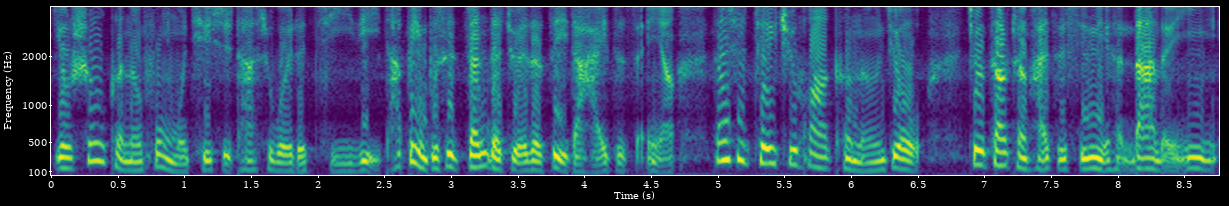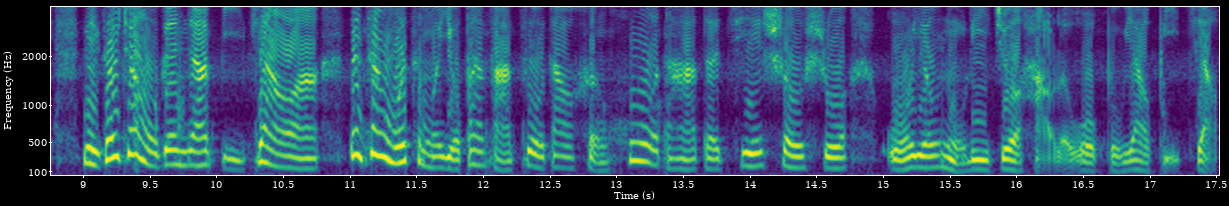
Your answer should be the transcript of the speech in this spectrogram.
有时候可能父母其实他是为了激励，他并不是真的觉得自己的孩子怎样。但是这句话可能就就造成孩子心里很大的阴影。你都叫我跟人家比较啊，那这样我怎么有办法做到很豁达的接受？说我有努力就好了，我不要比较。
